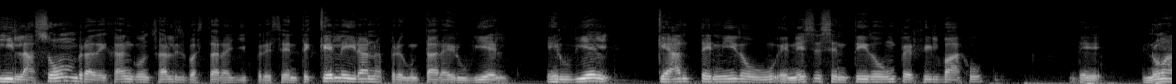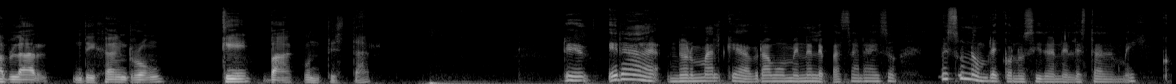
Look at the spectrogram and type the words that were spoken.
y la sombra de Jan González va a estar allí presente. ¿Qué le irán a preguntar a Erubiel? Erubiel, que han tenido en ese sentido un perfil bajo de no hablar de Jan Ron, ¿qué va a contestar? Era normal que a Bravo Mena le pasara eso. No es un hombre conocido en el Estado de México.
